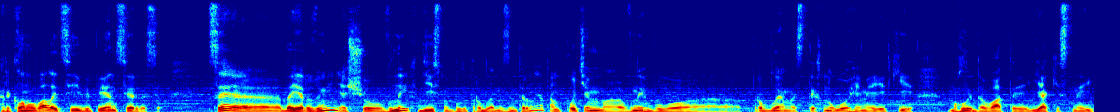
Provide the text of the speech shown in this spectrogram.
рекламували ці VPN-сервіси. Це дає розуміння, що в них дійсно були проблеми з інтернетом. Потім е, в них було е, проблеми з технологіями, які могли давати якісний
